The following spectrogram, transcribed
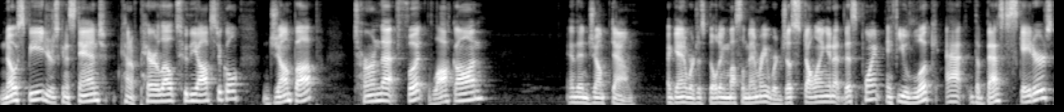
no speed you're just going to stand kind of parallel to the obstacle jump up turn that foot lock on and then jump down Again, we're just building muscle memory. We're just stalling it at this point. If you look at the best skaters,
